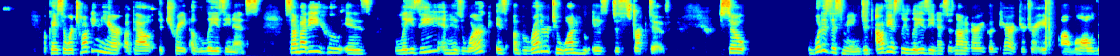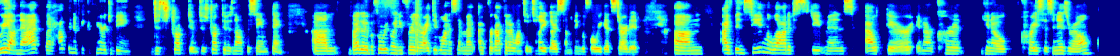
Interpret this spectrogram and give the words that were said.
Okay, so we're talking here about the trait of laziness. Somebody who is lazy in his work is a brother to one who is destructive. So what does this mean? Did, obviously, laziness is not a very good character trait. Um, we'll all agree on that. But how can it be compared to being destructive? Destructive is not the same thing. Um, by the way, before we go any further, I did want to say, I forgot that I wanted to tell you guys something before we get started. Um, I've been seeing a lot of statements out there in our current, you know, crisis in Israel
